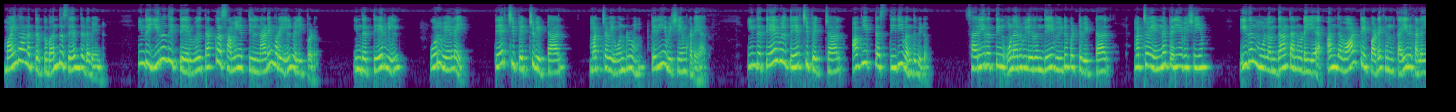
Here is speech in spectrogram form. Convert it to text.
மைதானத்திற்கு வந்து சேர்ந்திட வேண்டும். இந்த இறுதி தேர்வு தக்க சமயத்தில் நடைமுறையில் வெளிப்படும். இந்த தேர்வில் ஒருவேளை தேர்ச்சி பெற்றுவிட்டால் மற்றவை ஒன்றும் பெரிய விஷயம் கிடையாது. இந்த தேர்வில் தேர்ச்சி பெற்றால் அவ்வியக்த ஸ்திதி வந்துவிடும். சரீரத்தின் உணர்விலிருந்தே விடுபட்டு விட்டால் மற்றவை என்ன பெரிய விஷயம்? இதன் மூலம்தான் தன்னுடைய அந்த வாழ்க்கை படகின் கயிறுகளை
